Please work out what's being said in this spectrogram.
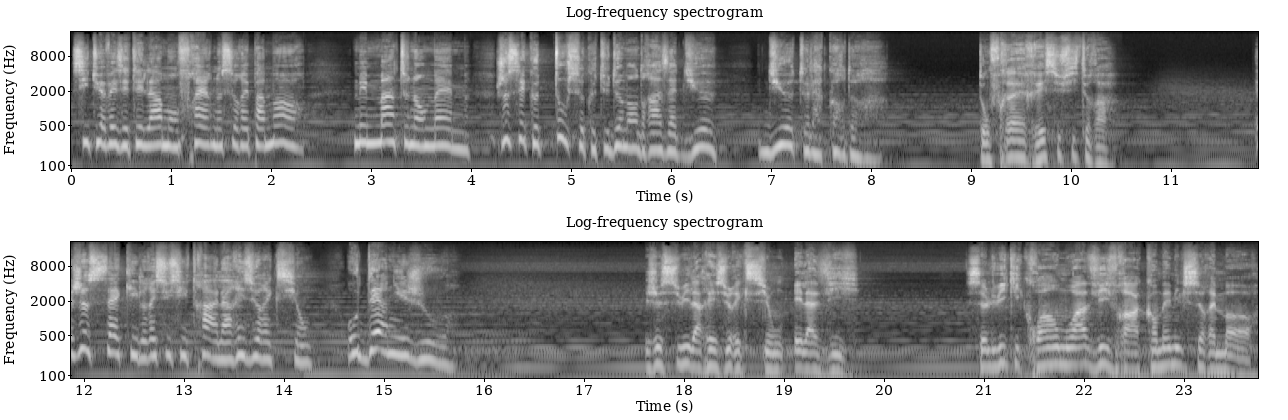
si tu avais été là, mon frère ne serait pas mort. Mais maintenant même, je sais que tout ce que tu demanderas à Dieu, Dieu te l'accordera. Ton frère ressuscitera. Je sais qu'il ressuscitera à la résurrection, au dernier jour. Je suis la résurrection et la vie. Celui qui croit en moi vivra quand même il serait mort,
